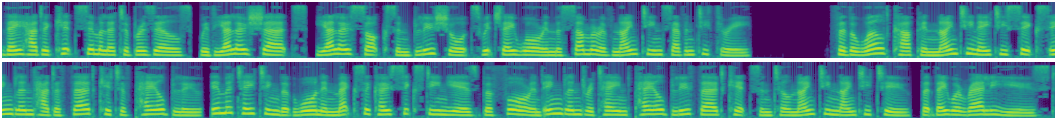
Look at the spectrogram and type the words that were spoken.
They had a kit similar to Brazil's, with yellow shirts, yellow socks and blue shorts which they wore in the summer of 1973. For the World Cup in 1986 England had a third kit of pale blue, imitating that worn in Mexico 16 years before and England retained pale blue third kits until 1992, but they were rarely used.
